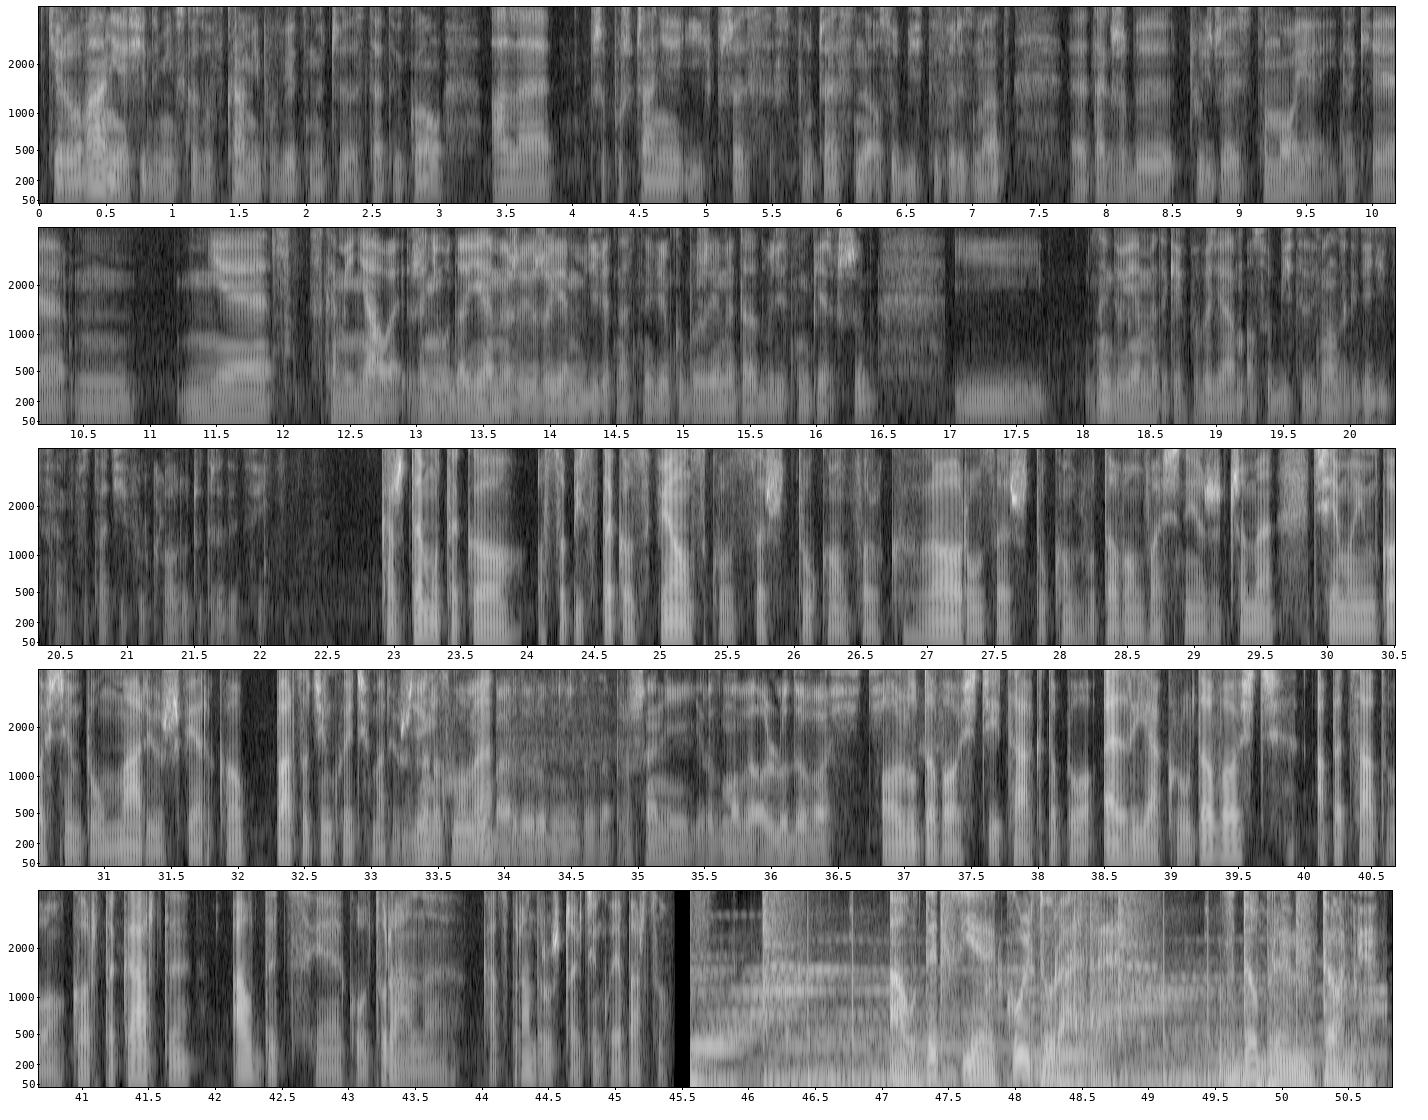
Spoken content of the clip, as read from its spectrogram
kierowanie się tymi wskazówkami, powiedzmy, czy estetyką, ale przepuszczanie ich przez współczesny, osobisty pryzmat, e, tak żeby czuć, że jest to moje i takie mm, nie skamieniałe, że nie udajemy, że żyjemy w XIX wieku, bo żyjemy teraz w XXI i znajdujemy, tak jak powiedziałam, osobisty związek z dziedzictwem w postaci folkloru czy tradycji. Każdemu tego osobistego związku ze sztuką folkloru, ze sztuką ludową właśnie życzymy. Dzisiaj moim gościem był Mariusz Wierko. Bardzo dziękuję Ci, Mariusz, za Dziękuję rozmowę. bardzo również za zaproszenie i rozmowę o ludowości. O ludowości, tak, to było L jak ludowość, abecadło Kortegardy, audycje kulturalne. Kacper Andruszczak, dziękuję bardzo. Audycje kulturalne w dobrym tonie.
